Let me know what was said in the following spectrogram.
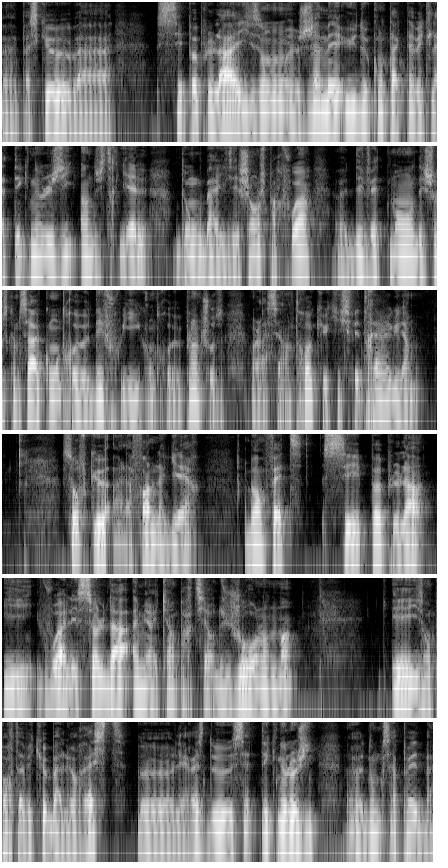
euh, parce que bah, ces peuples-là, ils n'ont jamais eu de contact avec la technologie industrielle, donc bah, ils échangent parfois euh, des vêtements, des choses comme ça, contre euh, des fruits, contre plein de choses. Voilà, c'est un troc qui se fait très régulièrement. Sauf que à la fin de la guerre, bah, en fait, ces peuples-là, ils voient les soldats américains partir du jour au lendemain, et ils emportent avec eux bah, le reste, euh, les restes de cette technologie. Euh, donc ça peut être, bah,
